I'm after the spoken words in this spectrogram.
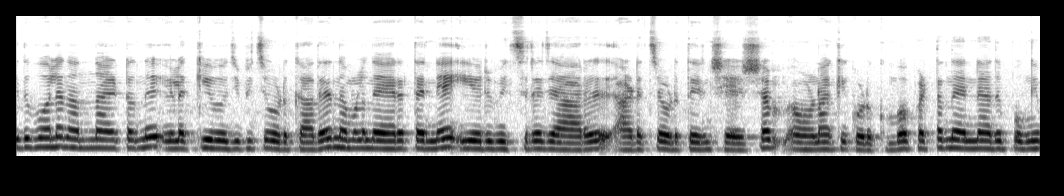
ഇതുപോലെ നന്നായിട്ടൊന്ന് ഇളക്കി യോജിപ്പിച്ച് കൊടുക്കാതെ നമ്മൾ നേരെ തന്നെ ഈ ഒരു മിക്സിയുടെ ജാറ് അടച്ചു കൊടുത്തതിന് ശേഷം ഓണാക്കി കൊടുക്കുമ്പോൾ പെട്ടെന്ന് തന്നെ അത് പൊങ്ങി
